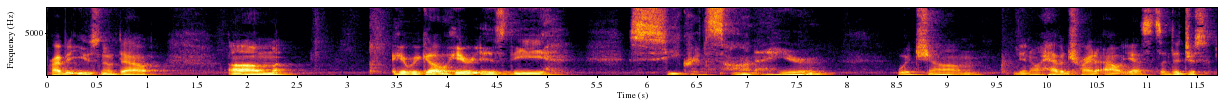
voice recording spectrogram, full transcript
private use, no doubt. Um, here we go. Here is the secret sauna here, which, um, you know, I haven't tried it out yet since I did just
